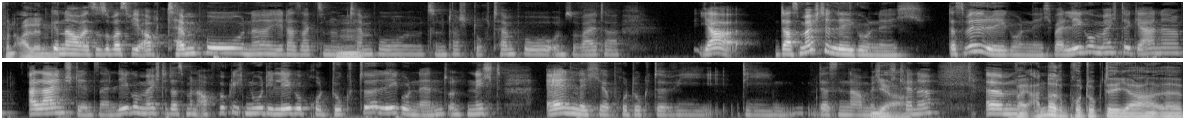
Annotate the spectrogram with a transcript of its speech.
von allen. Genau, also sowas wie auch Tempo, ne? Jeder sagt zu einem mhm. Tempo, zu einem Taschentuch Tempo und so weiter. Ja, das möchte Lego nicht. Das will Lego nicht, weil Lego möchte gerne alleinstehend sein. Lego möchte, dass man auch wirklich nur die Lego-Produkte Lego nennt und nicht ähnliche Produkte wie die, dessen Namen ich ja, nicht kenne. Ähm, weil andere Produkte ja äh,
